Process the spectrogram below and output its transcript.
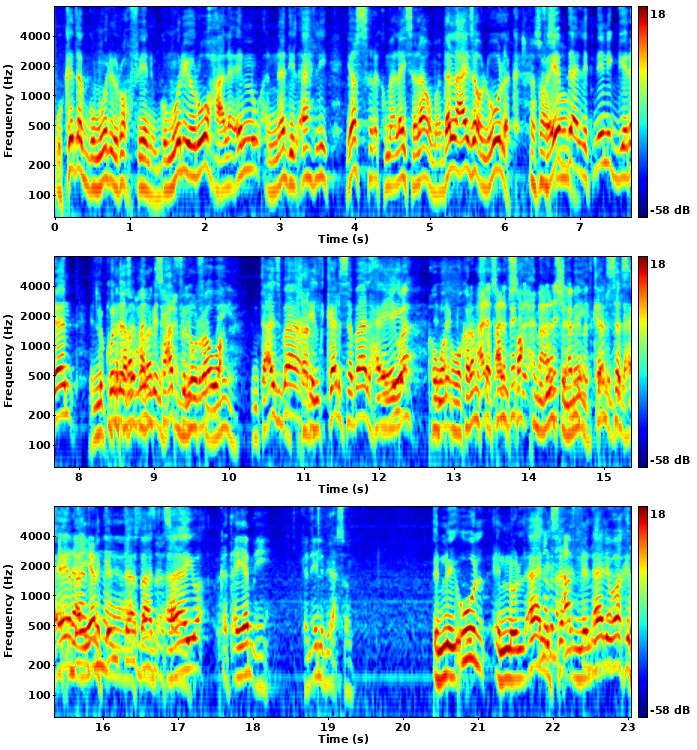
وكده الجمهور يروح فين الجمهور يروح على إنه النادي الأهلي يسرق ما ليس له ما ده اللي عايز أقوله لك. فيبدأ الاثنين الجيران اللي كنا زمان بنحفل ونروح. أنت عايز بقى اتخانق. الكارثة بقى الحقيقية أيوة. هو هو كلام أستاذ صح مليون معلش في قبل ما المية تكمل الكارثه إحنا بقى إنك أنت بعد أيوه كانت أيام إيه؟ كان إيه اللي بيحصل؟ إنه يقول إنه الأهلي س... إن الأهلي. واخد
